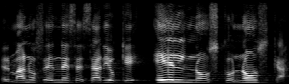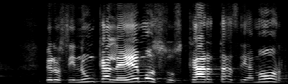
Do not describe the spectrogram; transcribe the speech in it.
Hermanos, es necesario que Él nos conozca. Pero si nunca leemos sus cartas de amor,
